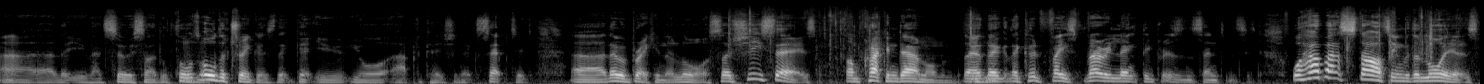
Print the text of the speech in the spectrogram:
uh, that you've had suicidal thoughts, all the triggers that get you your application accepted. Uh, they were breaking the law. So she says, "I'm cracking down on them. They, they, they could face very lengthy prison sentences." Well, how about starting with the lawyers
